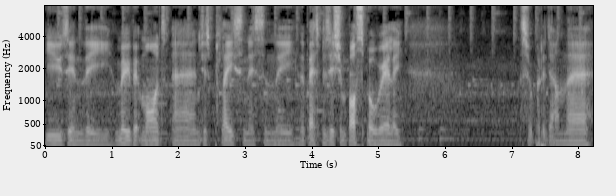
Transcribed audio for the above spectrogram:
using the move it mod and just placing this in the, the best position possible really. So we'll put it down there.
